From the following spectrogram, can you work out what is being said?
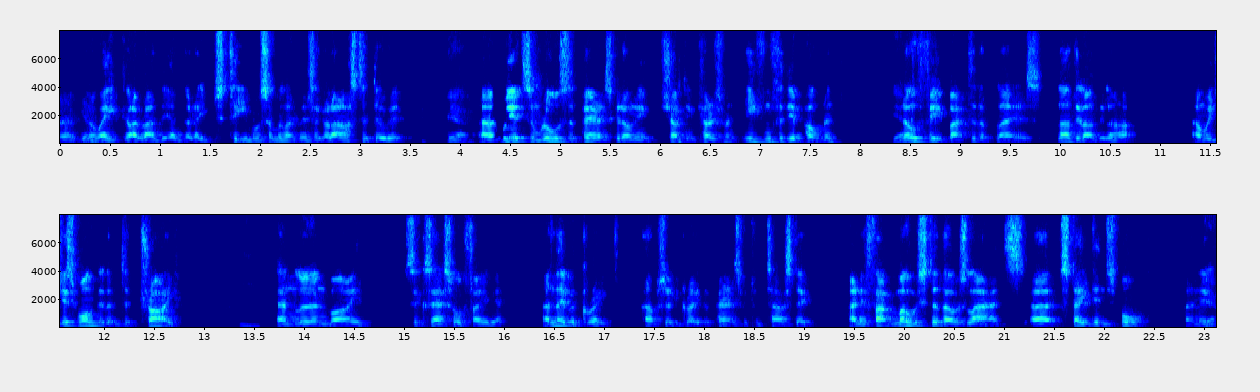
uh, you know, eight. I ran the under eight team or something like this. I got asked to do it. Yeah. Uh, we had some rules. The parents could only shout encouragement, even for the opponent. Yeah. No feedback to the players. La di la di la. And we just wanted them to try mm. and learn by success or failure. And they were great, absolutely great. The parents were fantastic. And in fact, most of those lads uh, stayed in sport. And they, yeah.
